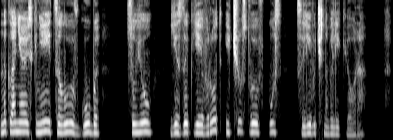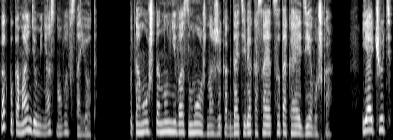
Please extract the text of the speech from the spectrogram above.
Наклоняюсь к ней и целую в губы, сую язык ей в рот и чувствую вкус сливочного ликера. Как по команде у меня снова встает. Потому что ну невозможно же, когда тебя касается такая девушка. Я чуть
